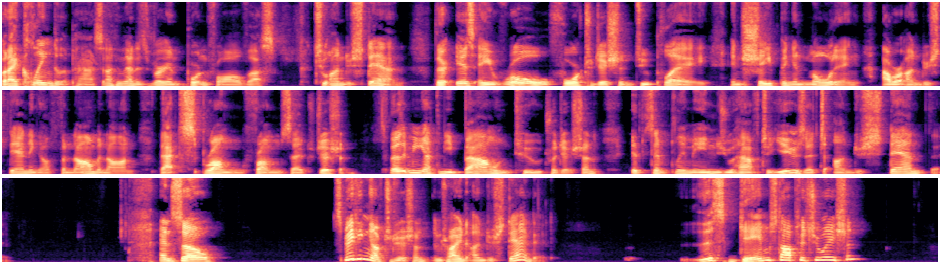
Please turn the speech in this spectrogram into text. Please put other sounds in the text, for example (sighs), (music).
but I cling to the past. And I think that is very important for all of us to understand. There is a role for tradition to play in shaping and molding our understanding of phenomenon that sprung from said tradition. Doesn't mean you have to be bound to tradition. It simply means you have to use it to understand things. And so, speaking of tradition and trying to understand it, this GameStop situation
